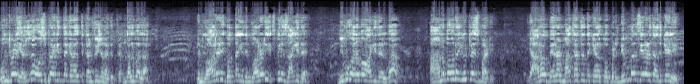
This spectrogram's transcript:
ಒಂದ್ ವೇಳೆ ಎಲ್ಲ ಹೊಸಬ್ರಾಗಿದ್ದಾಗ ಏನಾಗುತ್ತೆ? ಕನ್ಫ್ಯೂಷನ್ ಆಗುತ್ತೆ. ಹಂಗಲ್ವಲ್ಲ? ನಿಮ್ಗೆ ಆಲ್ರೆಡಿ ಗೊತ್ತಾಗಿದೆ. ನಿಮ್ಗೆ ಆಲ್ರೆಡಿ ಎಕ್ಸ್ಪೀರಿಯನ್ಸ್ ಆಗಿದೆ. ನಿಮಗೂ ಅನುಭವ ಆಗಿದೆ ಅಲ್ವಾ? ಆ ಅನುಭವನ ಯೂಟಿಲೈಸ್ ಮಾಡಿ. ಯಾರೋ ಬೇರೆಯವ್ರು ಮಾತಾಡ್ತಾರೆ ಅಂತ ಕೇಳಕ್ ಹೋಗ್ಬೇಡಿ. ನಿಮ್ಮ ಮನಸ್ಸು ಏನಾಗುತ್ತೆ ಅದು ಕೇಳಿ.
